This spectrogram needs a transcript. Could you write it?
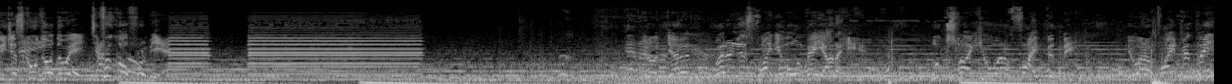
you just go the other way? Just go from here. You don't get it? Why don't you just find your own way out of here? Looks like you wanna fight with me. You wanna fight with me?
